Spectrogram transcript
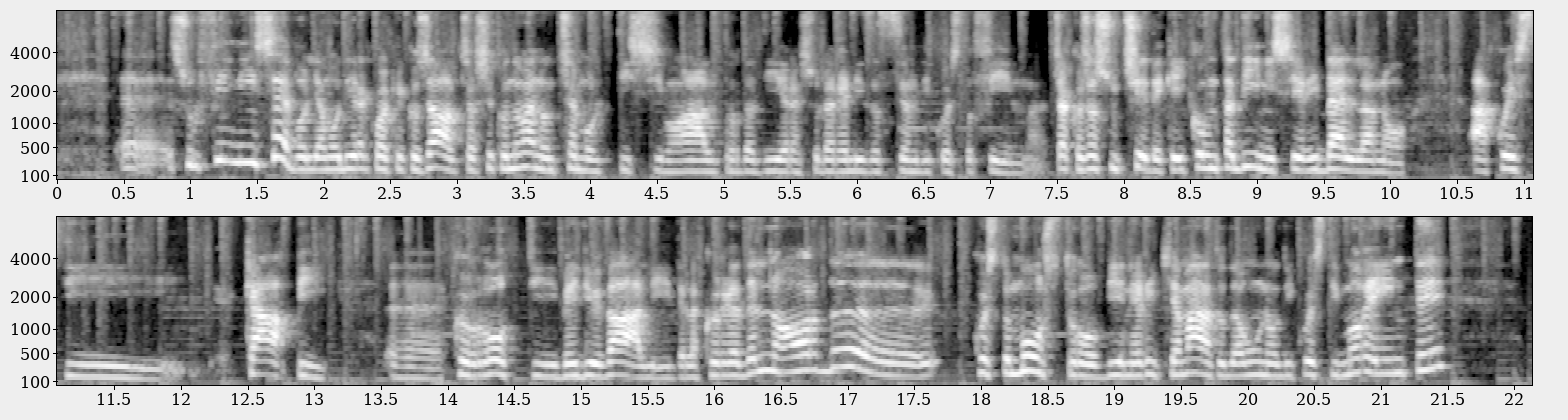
Eh, sul film in sé vogliamo dire qualche cos'altro? Secondo me non c'è moltissimo altro da dire sulla realizzazione di questo film. Cioè, cosa succede? Che i contadini si ribellano a questi capi eh, corrotti medievali della Corea del Nord. Eh, questo mostro viene richiamato da uno di questi morente.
